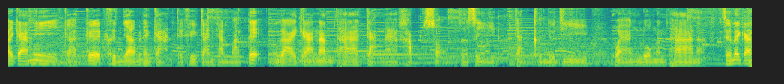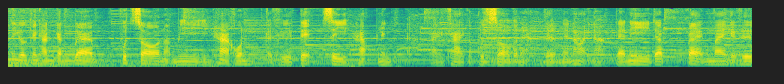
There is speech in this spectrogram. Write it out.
รายการนี้ก็เกิดขึ้นอย่างเป็นทางการก็คือการแข่งขันบาเตะรายการนำทากลางนาครับ2ต่อ4นะจัดขึ้นอยู่ที่แขวงหลวงนำทานะซึ่งรายการนี้ก็แข่งขันกันแบบฟุตซอลนะมี 5 คนก็คือเตะ4หับ1คล้ายๆกับฟุตซอลก็ได้เดินน้อยๆนะแต่นี่จะแปลกไหมก็คือ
